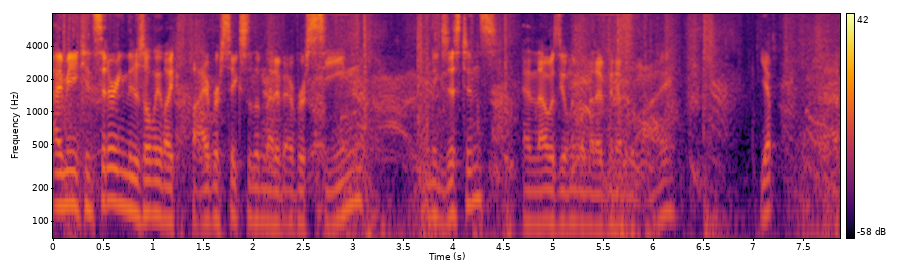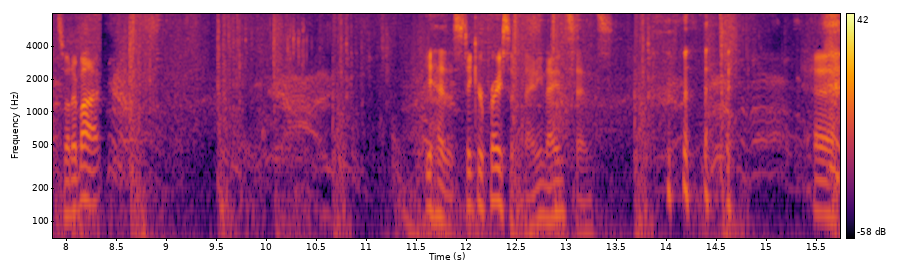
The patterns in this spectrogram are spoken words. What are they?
I mean, considering there's only like five or six of them that I've ever seen in existence, and that was the only one that I've been able to buy. Yep, that's what I bought. It has a sticker price of 99 cents. Uh.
